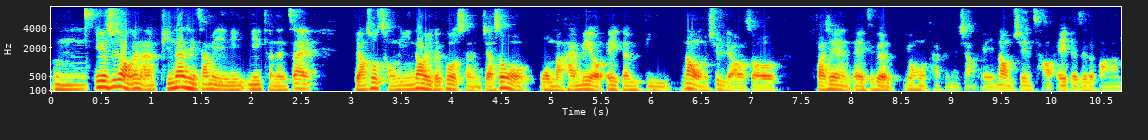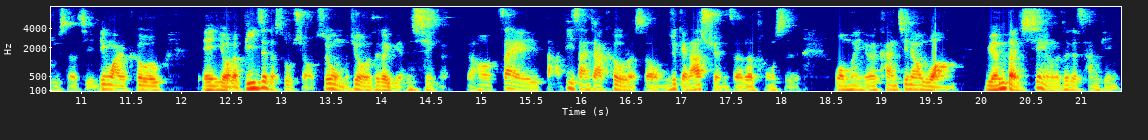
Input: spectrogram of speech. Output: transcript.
嗯，因为就像我刚才平台型产品，你你可能在比方说从零到一的过程，假设我我们还没有 A 跟 B，那我们去聊的时候，发现哎，这个用户他可能想哎那我们先朝 A 的这个方向去设计。另外一个客户哎有了 B 这个诉求，所以我们就有这个原型了。然后在打第三家客户的时候，我们就给他选择的同时，我们也会看尽量往原本现有的这个产品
